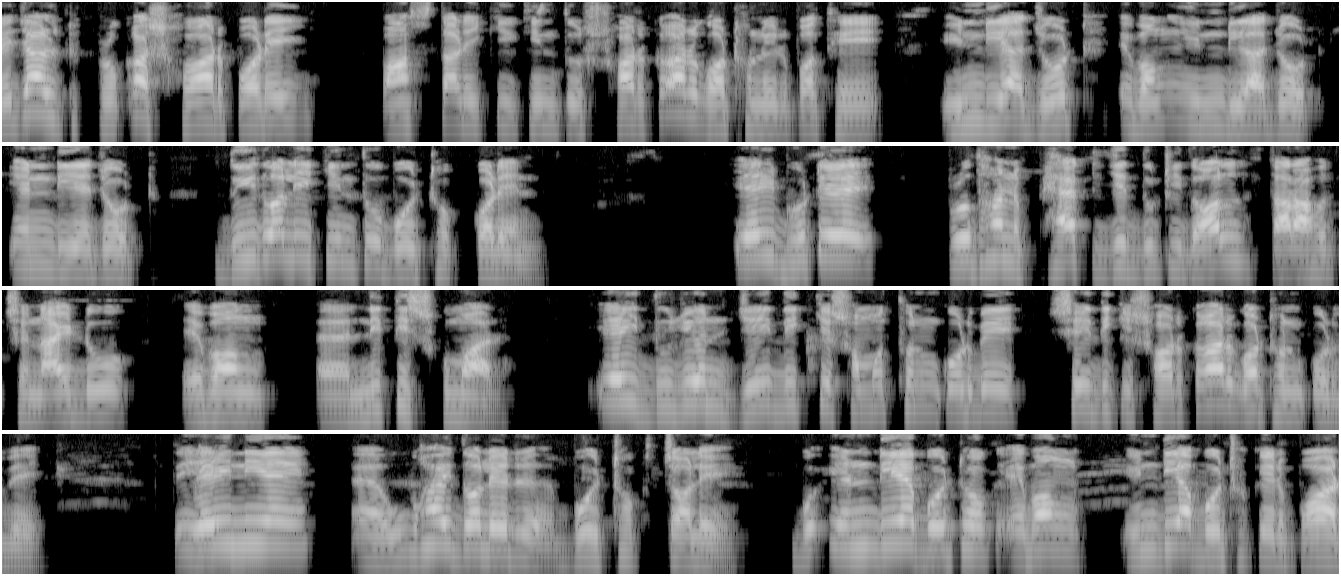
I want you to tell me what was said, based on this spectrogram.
রেজাল্ট প্রকাশ হওয়ার পরেই পাঁচ তারিখে কিন্তু সরকার গঠনের পথে ইন্ডিয়া জোট এবং ইন্ডিয়া জোট, এনডিএ জোট দুই দলই কিন্তু বৈঠক করেন। এই ভোটে প্রধান ফ্যাক্ট যে দুটি দল, তারা হচ্ছে নাইডু এবং নীতিশ কুমার। এই দুজন যেই দিককে সমর্থন করবে, সেই দিকে সরকার গঠন করবে। এই নিয়ে উভয় দলের বৈঠক চলে। এনডিএ বৈঠক এবং ইন্ডিয়া বৈঠকের পর,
